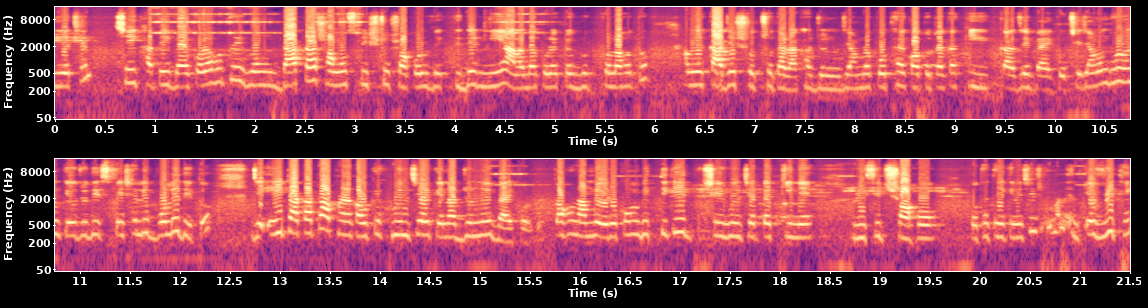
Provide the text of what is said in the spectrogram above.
দিয়েছেন, সেই খাতেই ব্যয় করা হতো এবং দাতা সংশ্লিষ্ট সকল ব্যক্তিদের নিয়ে আলাদা করে একটা গ্রুপ খোলা হতো আমাদের কাজের স্বচ্ছতা রাখার জন্য, যে আমরা কোথায় কত টাকা কি কাজে ব্যয় করছি। যেমন ধরুন কেউ যদি স্পেশালি বলে দিত যে, এই টাকাটা আপনারা কাউকে হুইল চেয়ার কেনার জন্যই ব্যয় করবে। তখন আমরা এরকম ব্যক্তিকেই সেই হুইল চেয়ারটা কিনে রিসিট সহ কোথা থেকে কিনেছি মানে এভরিথিং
